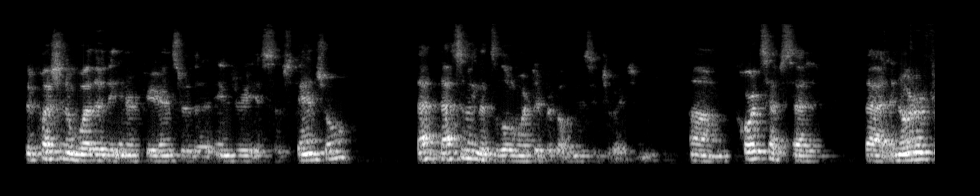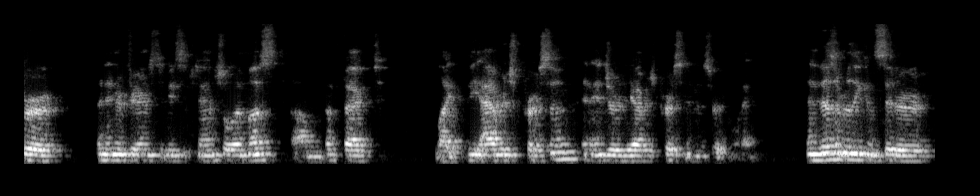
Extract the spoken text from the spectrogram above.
the question of whether the interference or the injury is substantial, that, that's something that's a little more difficult in this situation. Um, courts have said that in order for an interference to be substantial, it must um, affect like the average person and injure the average person in a certain way. And it doesn't really consider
